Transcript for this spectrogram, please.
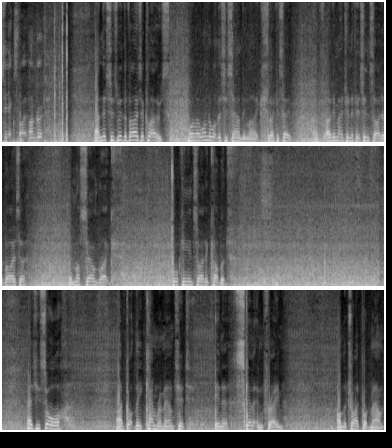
CX500 and this is with the visor closed. Well I wonder what this is sounding like. Like I say, I'd imagine if it's inside a visor it must sound like talking inside a cupboard. As you saw I've got the camera mounted in a skeleton frame on the tripod mount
